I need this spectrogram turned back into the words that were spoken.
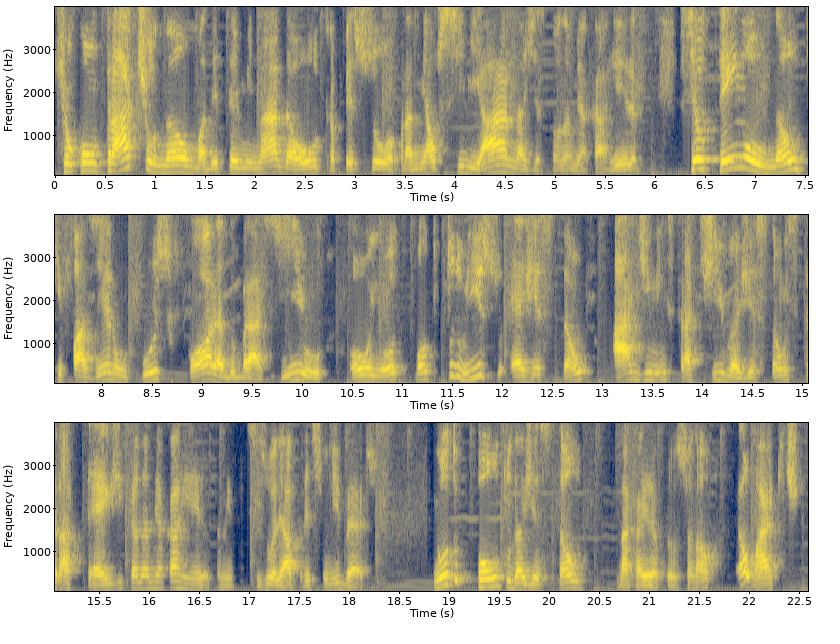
que eu contrate ou não uma determinada outra pessoa para me auxiliar na gestão da minha carreira, se eu tenho ou não que fazer um curso fora do Brasil ou em outro ponto, tudo isso é gestão administrativa, gestão estratégica da minha carreira. Eu também preciso olhar para esse universo. E outro ponto da gestão na carreira profissional é o marketing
